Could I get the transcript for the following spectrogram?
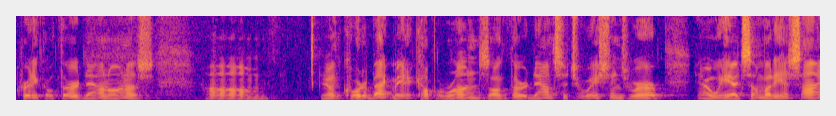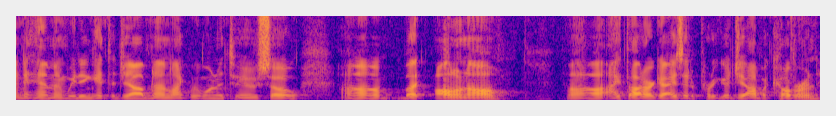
critical third down on us. Um, you know, the quarterback made a couple runs on third down situations where, you know, we had somebody assigned to him and we didn't get the job done like we wanted to. So, um, but all in all, uh, I thought our guys did a pretty good job of covering.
